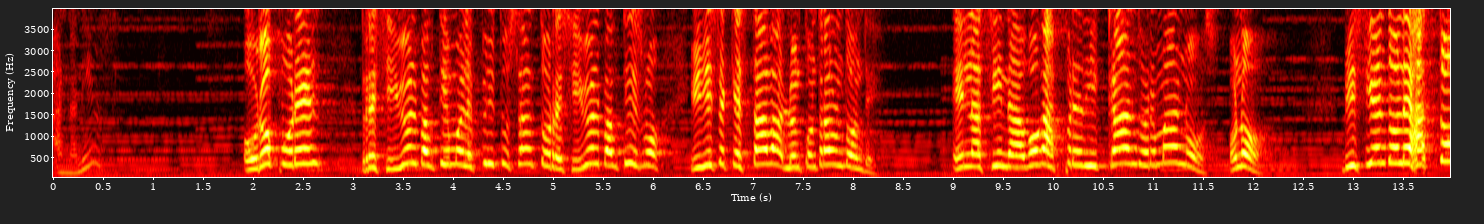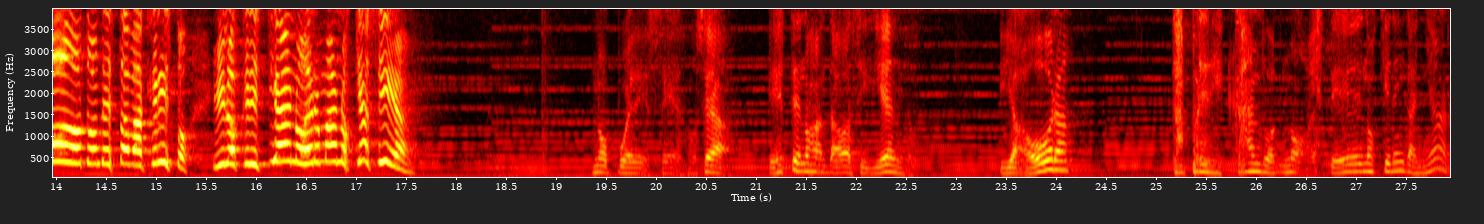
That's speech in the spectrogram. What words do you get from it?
Ananías, oró por él, recibió el bautismo del Espíritu Santo, recibió el bautismo Y dice que estaba, ¿lo encontraron dónde? En las sinagogas predicando, hermanos, ¿o no? Diciéndoles a todos dónde estaba Cristo. Y los cristianos, hermanos, ¿qué hacían? No puede ser. O sea, este nos andaba siguiendo. Y ahora está predicando. No, este nos quiere engañar.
